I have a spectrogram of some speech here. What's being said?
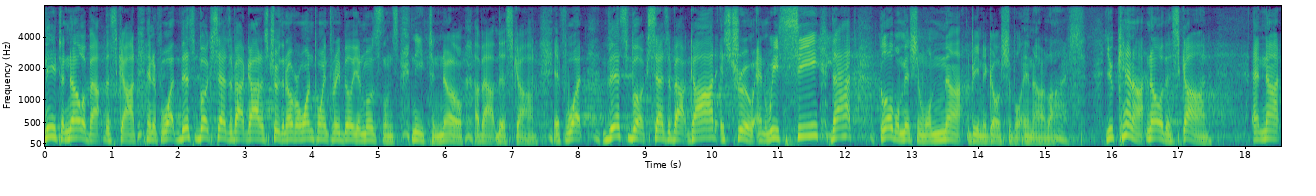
need to know about this God. And if what this book says about God is true, then over 1.3 billion Muslims need to know about this God. If what this book says about God is true, and we see that, global mission will not be negotiable in our lives. You cannot know this God and not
